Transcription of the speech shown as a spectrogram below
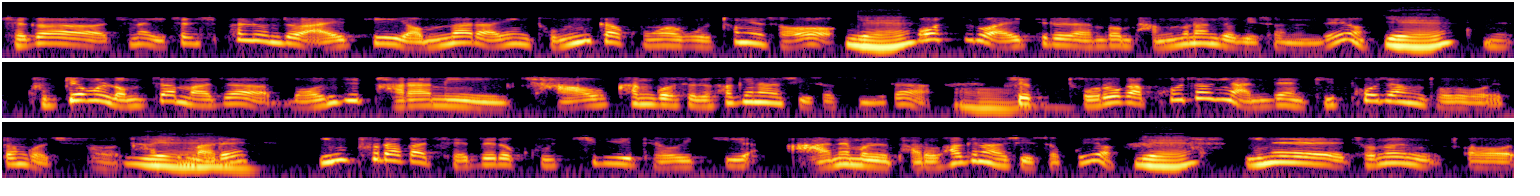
제가 지난 2018년도 IT 옆 나라인 도미니카 공화국을 통해서 예. 버스로 IT를 한번 방문한 적이 있었는데요. 예. 네, 국경을 넘자마자 먼지 바람이 자욱한 것을 확인할 수 있었습니다. 어. 즉 도로가 포장이 안 된 비포장 도로였던 거죠. 다시 예. 말해 인프라가 제대로 구축이 되어 있지 않음을 바로 확인할 수 있었고요. 예. 이내 저는 어,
